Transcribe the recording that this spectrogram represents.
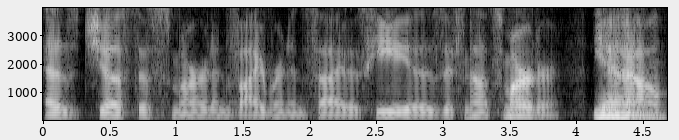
as just as smart and vibrant inside as he is, if not smarter. you Yeah, know?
